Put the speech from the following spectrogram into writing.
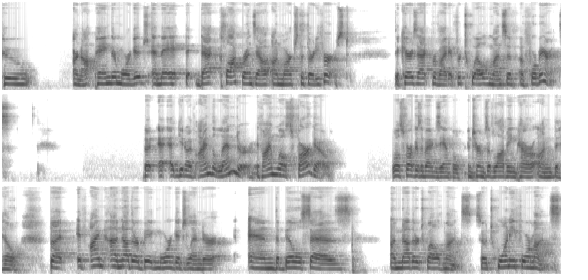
who are not paying their mortgage, and they that clock runs out on March the 31st. The CARES Act provided for 12 months of, of forbearance. But uh, you know, if I'm the lender, if I'm Wells Fargo, Wells Fargo is a bad example in terms of lobbying power on the Hill. But if I'm another big mortgage lender and the bill says another 12 months, so 24 months,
